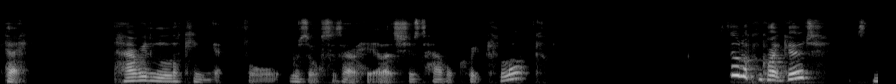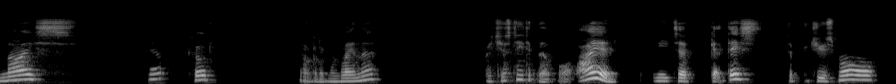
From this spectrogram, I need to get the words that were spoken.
Okay. How are we looking for resources out here? Let's just have a quick look. Still looking quite good. It's nice. Yep, good. Not going to complain there. We just need to build more iron. We need to get this to produce more.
